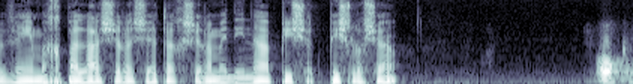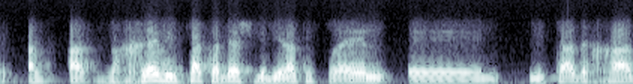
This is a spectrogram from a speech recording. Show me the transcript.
ועם הכפלה של השטח של המדינה פי, פי שלושה? אוקיי. אז, אז אחרי מבצע קדש מדינת ישראל אה, מצד אחד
